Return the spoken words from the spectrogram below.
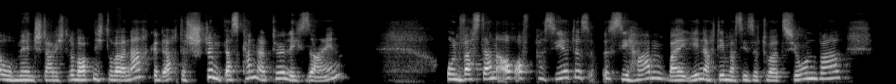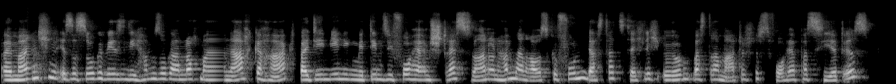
oh Mensch, da habe ich überhaupt nicht drüber nachgedacht. Das stimmt, das kann natürlich sein. Und was dann auch oft passiert ist, ist, sie haben, bei, je nachdem, was die Situation war, bei manchen ist es so gewesen, die haben sogar nochmal nachgehakt bei demjenigen, mit dem sie vorher im Stress waren und haben dann rausgefunden, dass tatsächlich irgendwas Dramatisches vorher passiert ist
